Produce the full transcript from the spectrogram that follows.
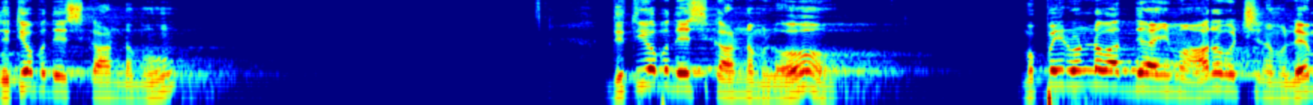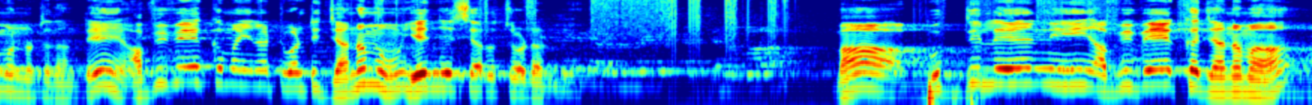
ద్వితీయోపదేశ కాండము. ద్వితీయోపదేశ కాండంలో ముప్పై రెండవ అధ్యాయం ఆరో వచ్చినములు ఏమన్నటుందంటే అవివేకమైనటువంటి జనము ఏం చేశారో చూడండి. మా బుద్ధి లేని అవివేక జనమా?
